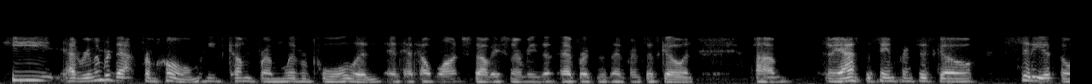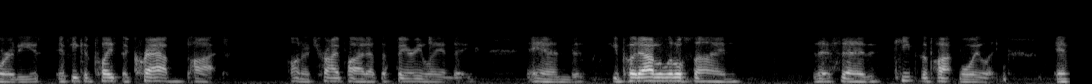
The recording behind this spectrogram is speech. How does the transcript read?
he had remembered that from home. He'd come from Liverpool and, and had helped launch Salvation Army's efforts in San Francisco. And um, so he asked the San Francisco city authorities if he could place a crab pot on a tripod at the ferry landing. And he put out a little sign that said, Keep the pot boiling and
